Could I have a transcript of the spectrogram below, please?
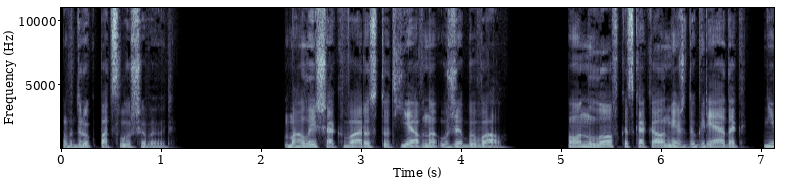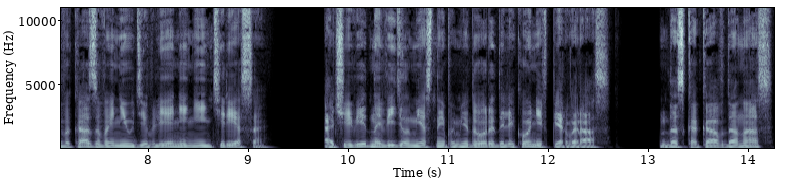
вдруг подслушивают». Малыш Акварус тут явно уже бывал. Он ловко скакал между грядок, не выказывая ни удивления, ни интереса. Очевидно, видел местные помидоры далеко не в первый раз. Доскакав до нас,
